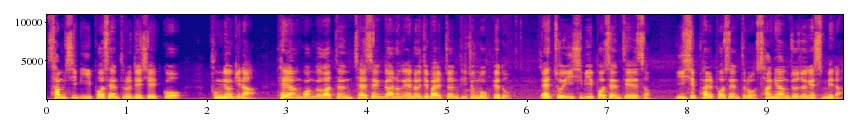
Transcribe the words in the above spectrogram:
32%로 제시했고 풍력이나 태양광과 같은 재생 가능 에너지 발전 비중 목표도 애초 22%에서 28%로 상향 조정했습니다.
